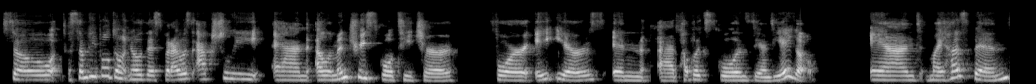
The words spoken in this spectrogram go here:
So, some people don't know this, but I was actually an elementary school teacher for eight years in a public school in San Diego. And my husband,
